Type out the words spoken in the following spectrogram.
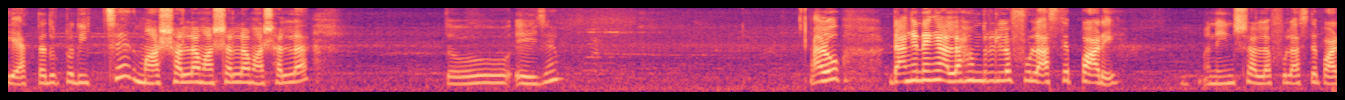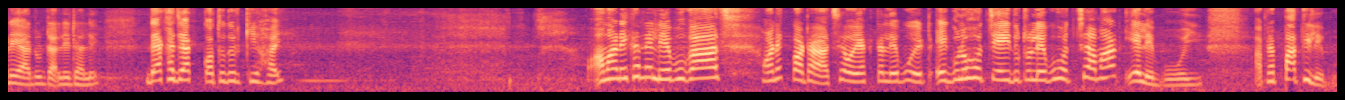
এই একটা দুটো দিচ্ছে। মার্শাল্লাহ মার্শাল্লাহ মার্শাল্লাহ তো এই যে আরও ডাঙে ডাঙে আলহামদুলিল্লাহ ফুল আসতে পারে। মানে ইনশাল্লাহ ফুল আসতে পারে আরও ডালে ডালে। দেখা যাক কতদূর কী হয়। আমার এখানে লেবু গাছ অনেক কটা আছে, ওই একটা লেবু এগুলো হচ্ছে, এই দুটো লেবু হচ্ছে আমার এ লেবু, ওই আপনার পাতি লেবু।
